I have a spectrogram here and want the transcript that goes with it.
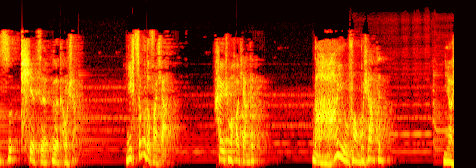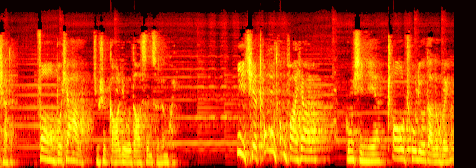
字贴在额头上。你什么都放下，还有什么好想的？哪有放不下的？你要晓得，放不下了，就是搞六道生死轮回。一切通通放下了，恭喜你，超出六道轮回了。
